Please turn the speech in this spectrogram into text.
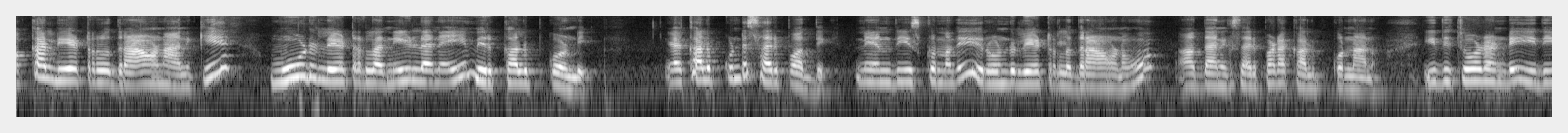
ఒక లీటరు ద్రావణానికి మూడు లీటర్ల నీళ్ళు అనేవి మీరు కలుపుకోండి. కలుపుకుంటే సరిపోద్ది. నేను తీసుకున్నది రెండు లీటర్ల ద్రావణము దానికి సరిపడా కలుపుకున్నాను. ఇది చూడండి ఇది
